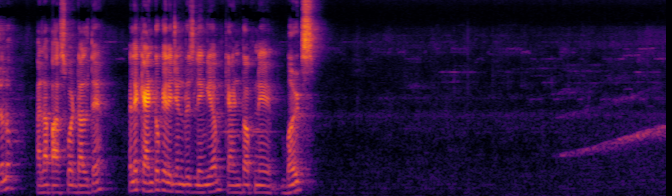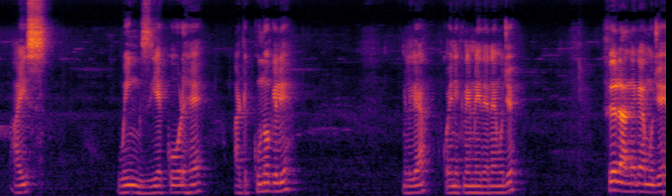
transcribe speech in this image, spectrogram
चलो पहला पासवर्ड डालते हैं। पहले कैंटो के लेजेंडरीज लेंगे हम। कैंटो अपने बर्ड्स आइस विंग्स ये कोड है अटकूनों के लिए। मिल गया। कोई निकनेम नहीं देना है मुझे। फिर डालने का है मुझे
